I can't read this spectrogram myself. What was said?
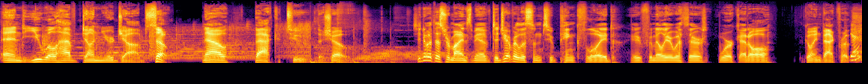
and you will have done your job. So, now back to the show. Do you know what this reminds me of? Did you ever listen to Pink Floyd? Are you familiar with their work at all? Going back for yeah.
